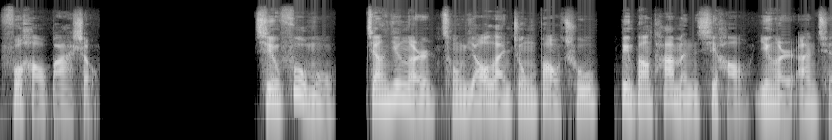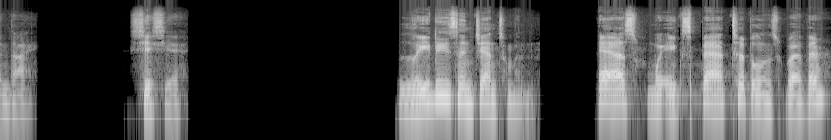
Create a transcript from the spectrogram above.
扶好把手。请父母。将婴儿从摇篮中抱出，并帮他们系好婴儿安全带。谢谢。Ladies and gentlemen, as we expect turbulence weather,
